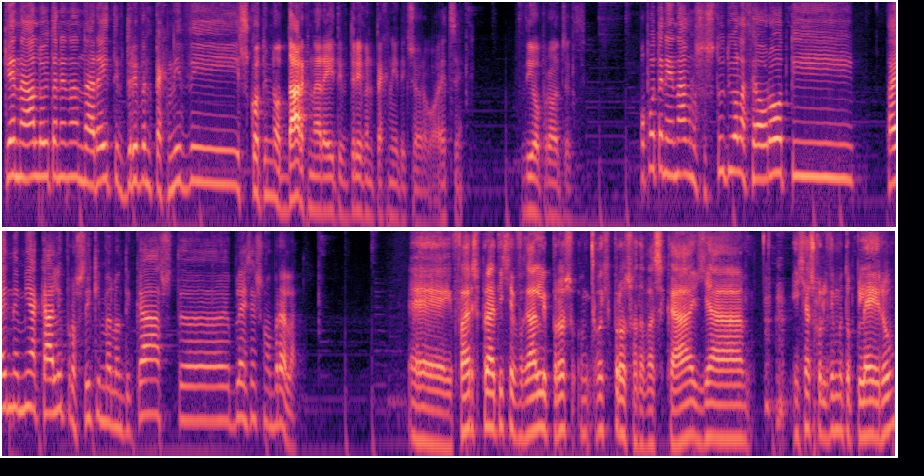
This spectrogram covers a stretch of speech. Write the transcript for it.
και ένα άλλο ήταν ένα narrative driven παιχνίδι σκοτεινό, dark narrative driven παιχνίδι, ξέρω εγώ, έτσι. Δύο projects. Οπότε είναι ένα άγνωστο στούντιο, αλλά θεωρώ ότι θα είναι μια καλή προσθήκη μελλοντικά στο PlayStation Umbrella. Ε, η Fire Sprite είχε βγάλει, όχι πρόσφατα βασικά, για... είχε ασχοληθεί με το Playroom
